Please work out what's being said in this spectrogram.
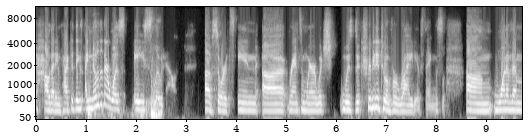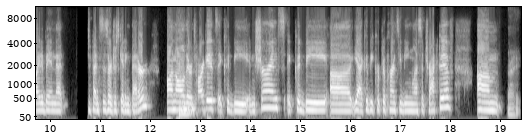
how that impacted things. I know that there was a slowdown of sorts in uh, ransomware, which was attributed to a variety of things. Um, one of them might have been that defenses are just getting better on all their Mhm. targets. It could be insurance. It could be, uh, yeah, it could be cryptocurrency being less attractive. Um, Right.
